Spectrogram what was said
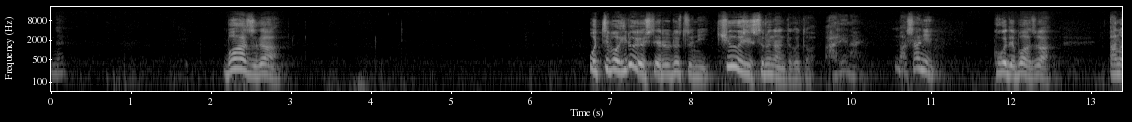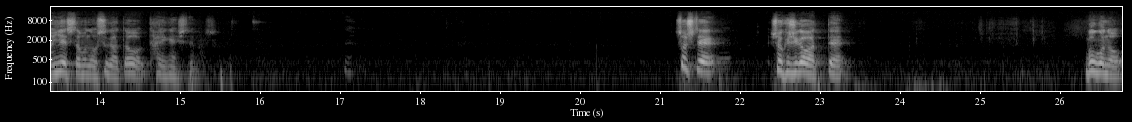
ね、ボアズが落ち穂拾いをしているルツに給仕するなんてことはありえない。まさにここでボアズはあのイエス様の姿を体現しています。そして食事が終わって午後の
